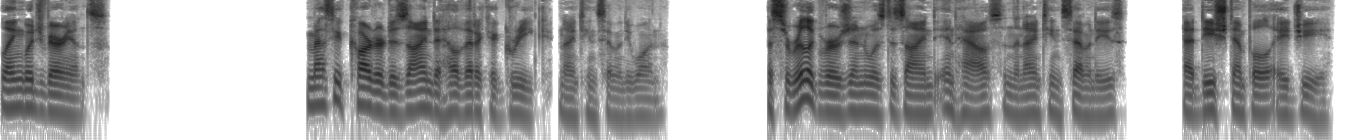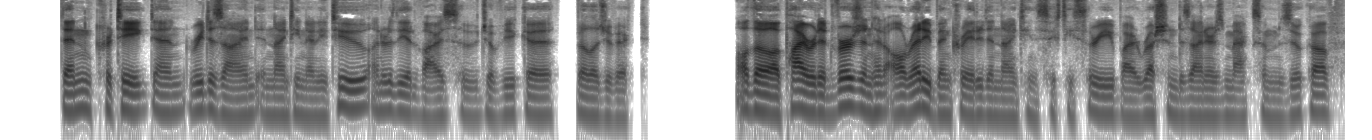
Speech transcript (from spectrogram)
Language variants Matthew Carter designed a Helvetica Greek 1971. The Cyrillic version was designed in-house in the 1970s at Die Stempel AG, then critiqued and redesigned in 1992 under the advice of Jovica Veljović although a pirated version had already been created in 1963 by Russian designers Maxim Zhukov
